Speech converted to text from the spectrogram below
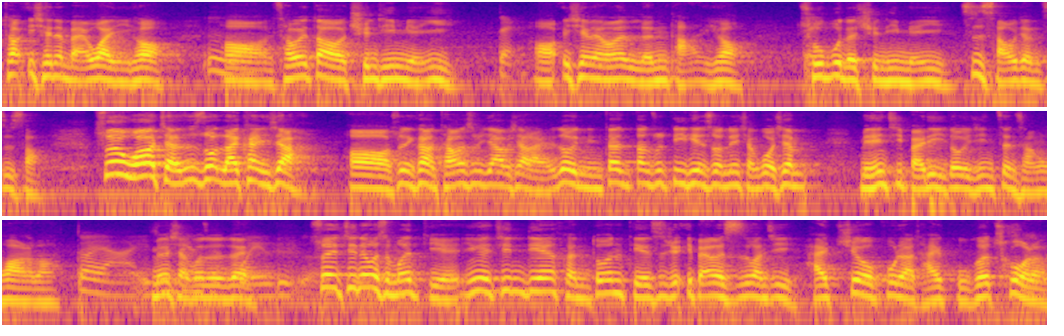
到一千两百万以后，嗯哦，才会到群体免疫。对，好，一千两百万人打以后，初步的群体免疫，至少我讲至少。所以我要讲是说，来看一下哦。所以你看台湾是不是压不下来？如果你当当初第一天的时候，你有想过现在每天几百例都已经正常化了吗？对啊，没有想过对不对所以今天为什么会跌？因为今天很多人跌是觉得一百二十四万剂还救不了台股，可是错了。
